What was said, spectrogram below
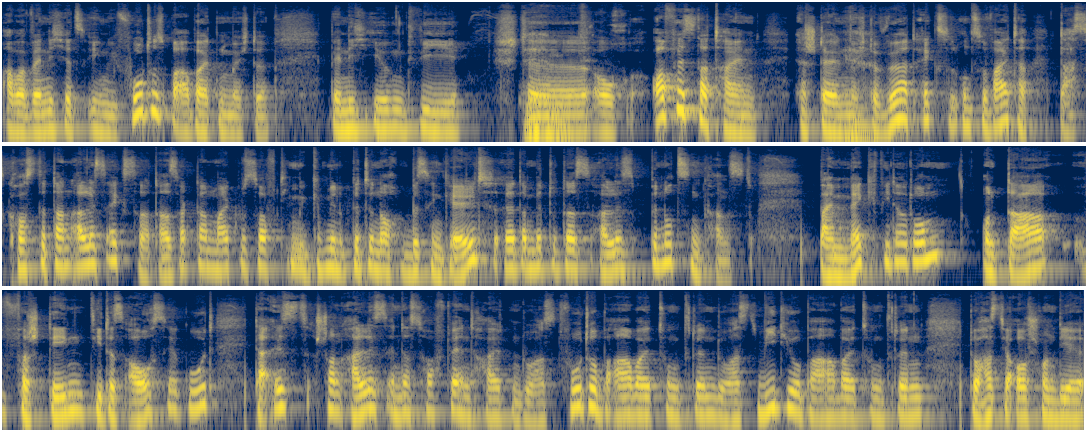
aber wenn ich jetzt irgendwie Fotos bearbeiten möchte, wenn ich irgendwie äh, auch Office-Dateien erstellen ja. möchte, Word, Excel und so weiter, das kostet dann alles extra. Da sagt dann Microsoft, gib mir bitte noch ein bisschen Geld, äh, damit du das alles benutzen kannst. Beim Mac wiederum und da verstehen die das auch sehr gut. Da ist schon alles in der Software enthalten. Du hast Fotobearbeitung drin, du hast Videobearbeitung drin, du hast ja auch schon die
